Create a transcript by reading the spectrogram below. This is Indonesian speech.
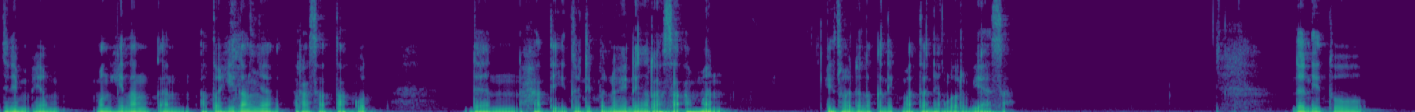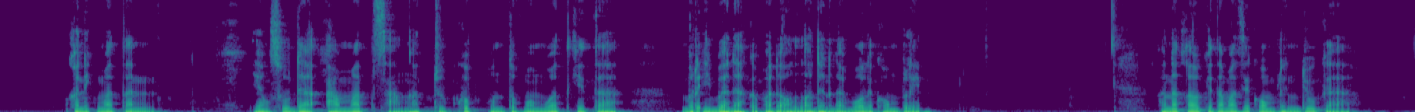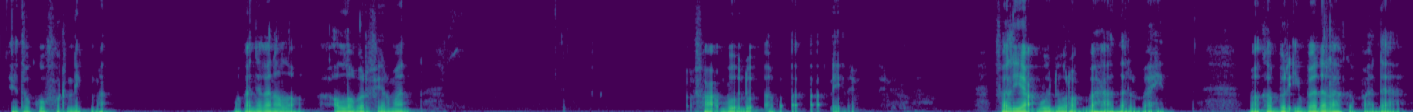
Jadi yang menghilangkan atau hilangnya rasa takut dan hati itu dipenuhi dengan rasa aman itu adalah kenikmatan yang luar biasa dan itu kenikmatan yang sudah amat sangat cukup untuk membuat kita beribadah kepada Allah dan gak boleh komplain karena kalau kita masih komplain juga, itu kufur nikmat. Makanya kan Allah Allah berfirman, fa'budu falyabudu rabb hadzal bait. Maka beribadalah kepada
